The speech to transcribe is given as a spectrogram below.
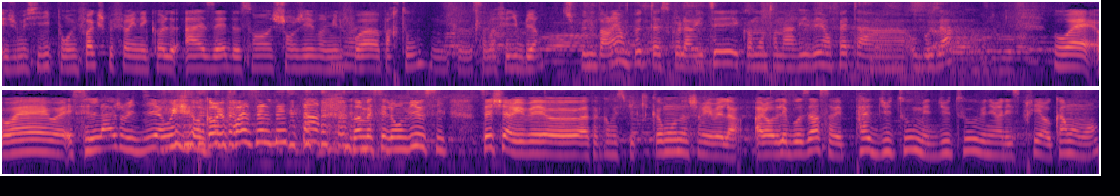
Et je me suis dit pour une fois que je peux faire une école de A à Z sans changer 20 000 fois partout, donc euh, ça m'a fait du bien. Tu peux nous parler un peu de ta scolarité et comment t'en es arrivée en fait à, aux Beaux-Arts? Ouais, ouais, ouais. Et c'est là, j'ai envie de dire, oui, encore une fois, c'est le destin. Non, mais c'est l'envie aussi. Tu sais, je suis arrivée. Euh, attends, comment expliquer? Comment je suis arrivée là? Alors, les Beaux-Arts, ça n'avait pas du tout, mais du tout venu à l'esprit à aucun moment.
